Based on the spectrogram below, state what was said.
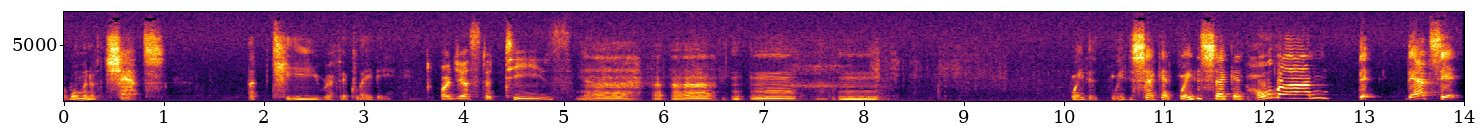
A woman of chance. A terrific lady. Or just a tease? Nah, uh-uh, mm-mm, mm. Wait a, wait a second, wait a second. Hold on. Th that's it.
